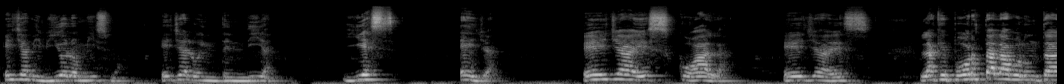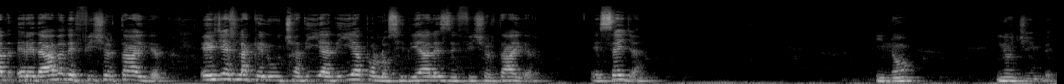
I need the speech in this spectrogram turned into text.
Ella vivió lo mismo. Ella lo entendía. Y es ella. Ella es Koala. Ella es la que porta la voluntad heredada de Fisher Tiger. Ella es la que lucha día a día por los ideales de Fisher Tiger. Es ella y no, y no Jimbe.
